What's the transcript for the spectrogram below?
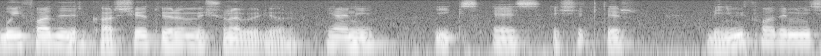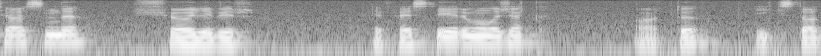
bu ifadeleri karşıya atıyorum ve şuna bölüyorum. Yani x s eşittir. Benim ifademin içerisinde şöyle bir fs değerim olacak. Artı x dot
